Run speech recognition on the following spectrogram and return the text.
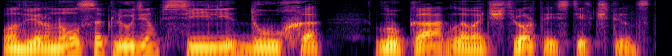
он вернулся к людям в силе духа. Лука, глава 4, стих 14.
